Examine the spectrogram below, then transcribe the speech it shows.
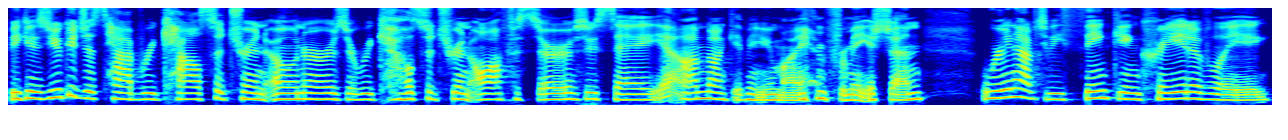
Because you could just have recalcitrant owners or recalcitrant officers who say, Yeah, I'm not giving you my information. We're going to have to be thinking creatively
